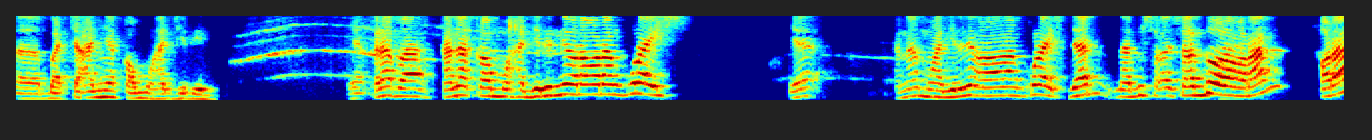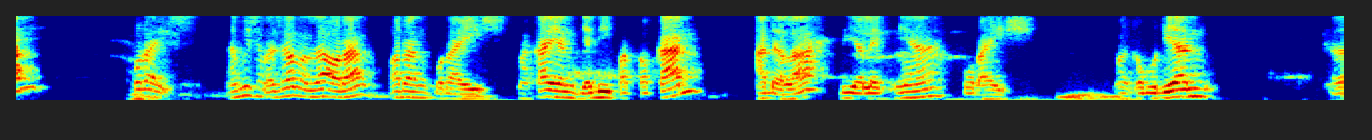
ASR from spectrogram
bacaannya kaum Muhajirin. Ya, kenapa? Karena kaum Muhajirin ini orang-orang Quraisy. Ya, karena muhajirin orang-orang Quraisy dan Nabi SAW itu orang-orang orang Quraisy. Nabi SAW adalah orang orang Quraisy. Maka yang jadi patokan adalah dialeknya Quraisy. Maka kemudian e,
